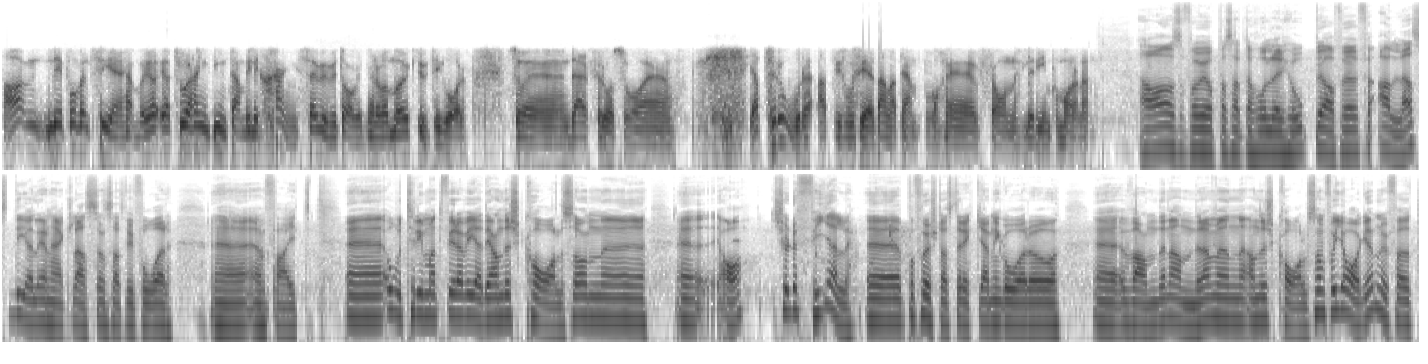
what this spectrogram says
ja, det får väl se. Jag, jag tror han inte han ville chansa överhuvudtaget när det var mörkt ute igår. Så eh, därför då så... jag tror att vi får se ett annat tempo från Ledin på morgonen. Ja, och så får vi hoppas att det håller ihop ja, för, för allas del i den här klassen så att vi får eh, en fight. Eh, otrimmat 4 VD Anders Karlsson, eh, eh, ja, körde fel eh, på första sträckan igår och eh, vann den andra, men Anders Karlsson får jaga nu för att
